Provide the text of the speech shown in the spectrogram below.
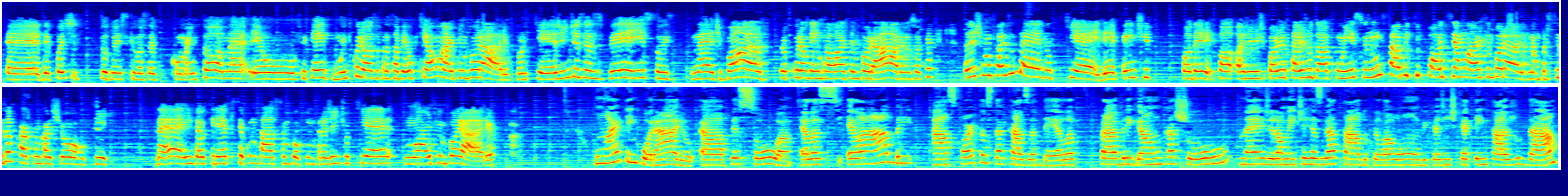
É, depois de tudo isso que você comentou, né, eu fiquei muito curiosa para saber o que é um lar temporário, porque a gente às vezes vê isso, né, tipo, ah, procura alguém para lar temporário, não sei o a gente não faz ideia do que é, e de repente poder, a gente pode até ajudar com isso e nem sabe que pode ser um lar temporário, que não precisa ficar com um cachorro, que, né, então eu queria que você contasse um pouquinho pra gente o que é um lar temporário. Um lar temporário, a pessoa, ela, ela abre as portas da casa dela para abrigar um cachorro, né, geralmente resgatado pela ONG, que a gente quer tentar ajudar.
